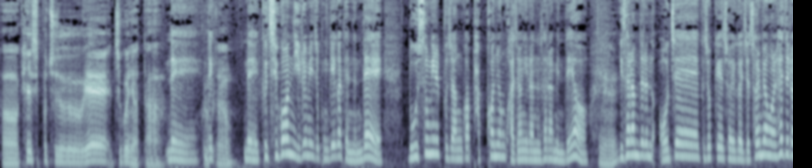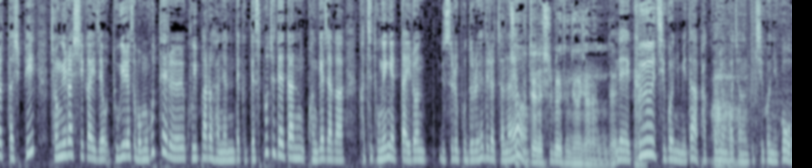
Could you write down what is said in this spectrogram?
어 K스포츠의 직원이었다. 네. 그렇군요. 네, 그 직원 이름이 이제 공개가 됐는데 노승일 부장과 박헌영 과장이라는 사람인데요. 네. 이 사람들은 어제 그저께 저희가 이제 설명을 해드렸다시피 정유라 씨가 이제 독일에서 머물 호텔을 구입하러 다녔는데 그때 스포츠재단 관계자가 같이 동행했다 이런 뉴스를 보도를 해드렸잖아요. 저 그때는 실명이 등장하지 않았는데. 네, 그 직원입니다. 박헌영 아하. 과장은 그 직원이고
